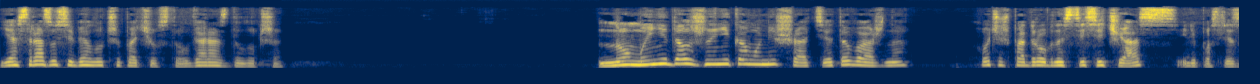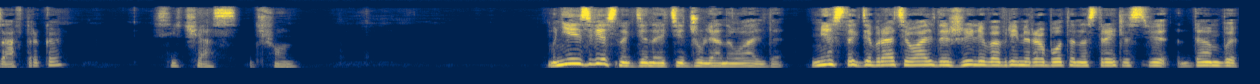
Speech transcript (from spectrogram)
Я сразу себя лучше почувствовал, гораздо лучше. Но мы не должны никому мешать, это важно. Хочешь подробности сейчас или после завтрака? Сейчас, Джон. Мне известно, где найти Джулиана Уальда. Место, где братья Уальды жили во время работы на строительстве дамбы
